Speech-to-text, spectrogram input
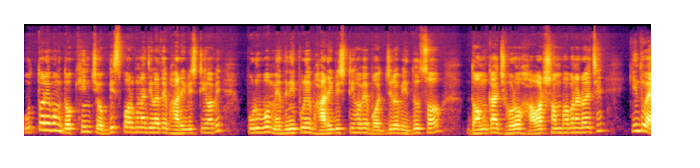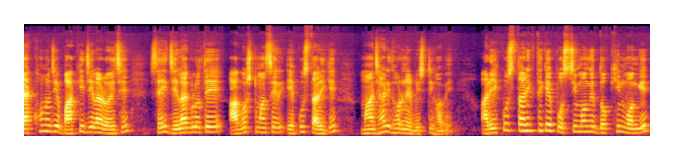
উত্তর এবং দক্ষিণ চব্বিশ পরগনা জেলাতে ভারী বৃষ্টি হবে। পূর্ব মেদিনীপুরে ভারী বৃষ্টি হবে, বজ্র বিদ্যুৎ সহ দমকা ঝোড়ো হাওয়ার সম্ভাবনা রয়েছে। কিন্তু এখনও যে বাকি জেলা রয়েছে, সেই জেলাগুলোতে আগস্ট মাসের একুশ তারিখে মাঝারি ধরনের বৃষ্টি হবে। আর একুশ তারিখ থেকে পশ্চিমবঙ্গের দক্ষিণবঙ্গে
